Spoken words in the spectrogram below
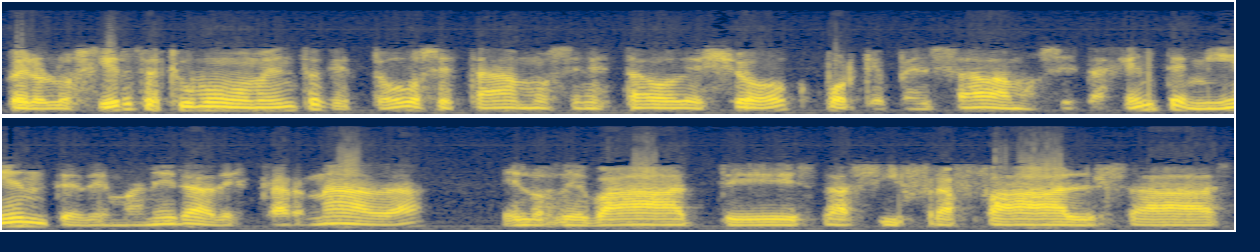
pero lo cierto es que hubo un momento que todos estábamos en estado de shock porque pensábamos, esta gente miente de manera descarnada en los debates, da cifras falsas,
